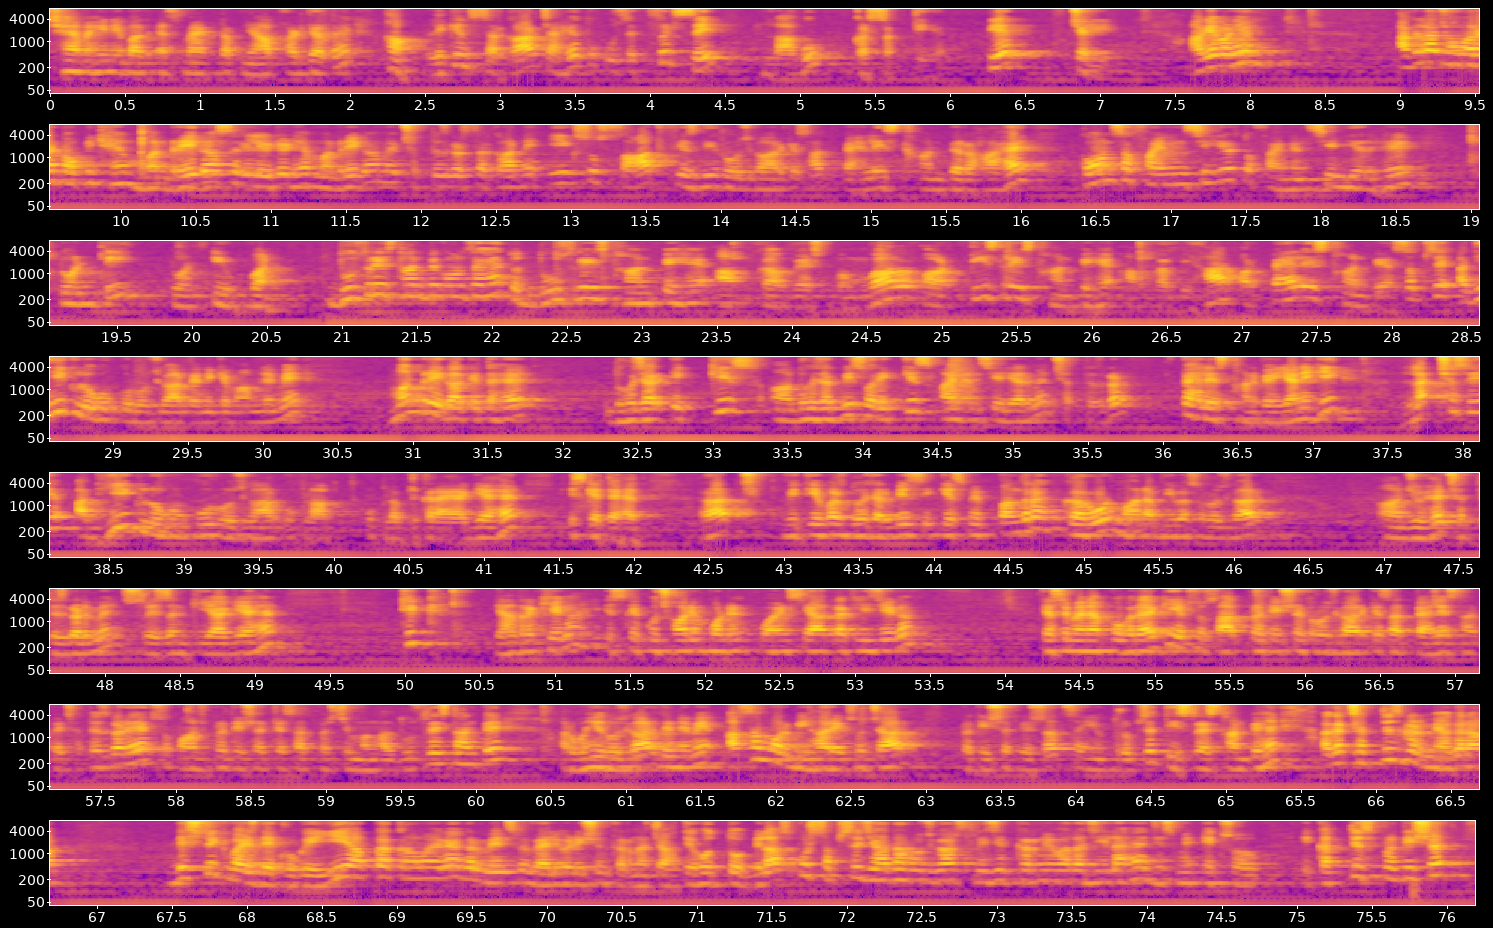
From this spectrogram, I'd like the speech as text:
छह महीने बाद एस्मा एक्ट अपने आप हट जाता है। हाँ लेकिन सरकार चाहे तो उसे फिर से लागू कर सकती है। क्लियर चलिए, आगे बढ़े। अगला जो हमारा टॉपिक है, मनरेगा से रिलेटेड है। मनरेगा में छत्तीसगढ़ सरकार ने 107 फ़ीसदी रोज़गार के साथ पहले स्थान पर रहा है। कौन सा फाइनेंशियल ईयर तो फाइनेंशियल ईयर है 2021 दूसरे स्थान पे कौन सा है? तो दूसरे स्थान पे है आपका वेस्ट बंगाल और तीसरे स्थान पे है आपका बिहार और पहले स्थान पे है सबसे अधिक लोगों को रोज़गार देने के मामले में मनरेगा के तहत 2021 2020 और 21 फाइनेंशियल ईयर में छत्तीसगढ़ पहले स्थान पे है। यानी कि लक्ष्य से अधिक लोगों को रोज़गार उपलब्ध उपलब्ध कराया गया है। इसके तहत राज्य वित्तीय वर्ष 2020-21 में 15 करोड़ मानव दिवस रोज़गार जो है छत्तीसगढ़ में सृजन किया गया है। ठीक, याद रखिएगा, इसके कुछ और इंपॉर्टेंट पॉइंट्स याद रख लीजिएगा। जैसे मैंने आपको बताया कि 107 प्रतिशत रोज़गार के साथ पहले स्थान पे छत्तीसगढ़ है 105 प्रतिशत के साथ पश्चिम बंगाल दूसरे स्थान पे, और वहीं रोज़गार देने में असम और बिहार 104 प्रतिशत के साथ संयुक्त रूप से तीसरे स्थान पे है। अगर छत्तीसगढ़ में अगर आप डिस्ट्रिक्ट वाइज देखोगे, ये आपका काम आएगा, अगर मेंस में वैल्यू एडिशन करना चाहते हो तो। बिलासपुर सबसे ज़्यादा रोज़गार सृजित करने वाला जिला है, जिसमें एक प्रतिशत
